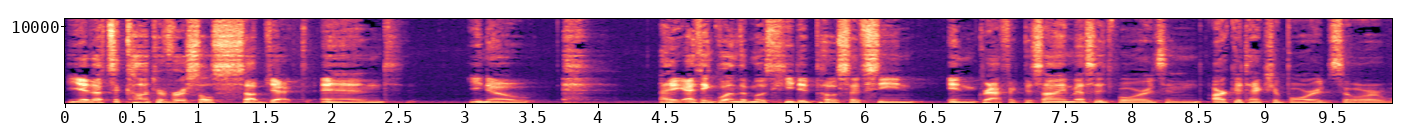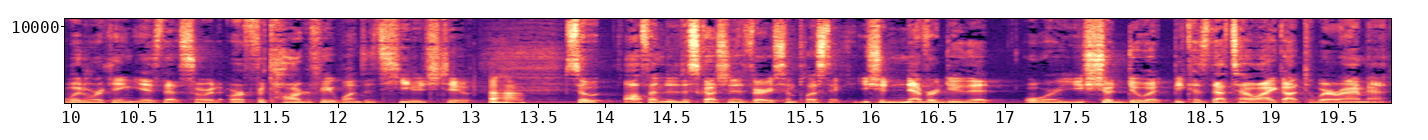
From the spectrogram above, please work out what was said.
Yeah, that's a controversial subject. And, you know, I, I, think one of the most heated posts I've seen in graphic design message boards and architecture boards or woodworking is that sort, or photography ones. It's huge too. Uh-huh. So often the discussion is very simplistic. You should never do that, or you should do it because that's how I got to where I'm at.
